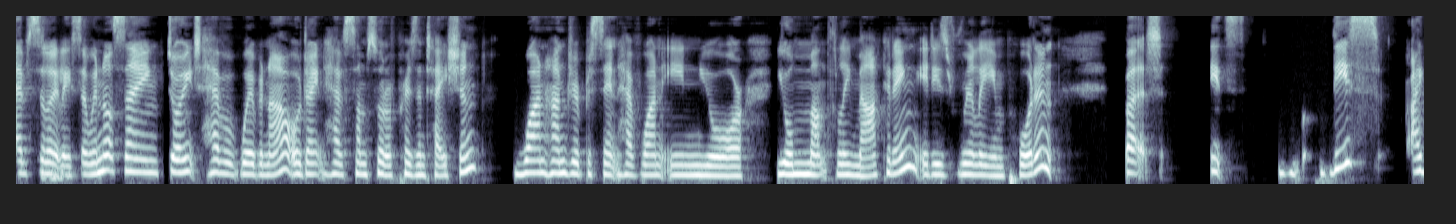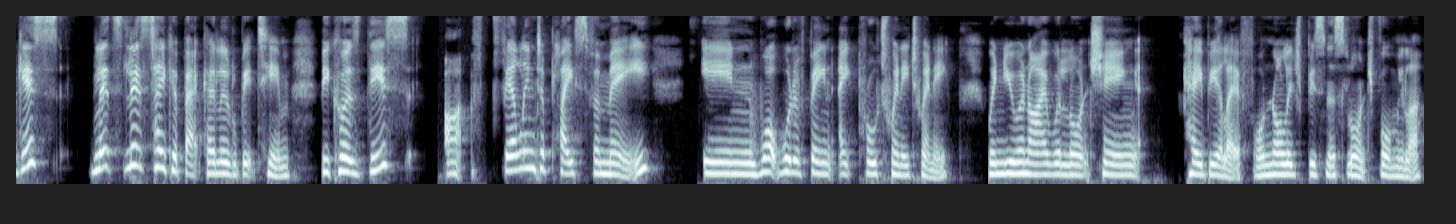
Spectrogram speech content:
absolutely. So we're not saying don't have a webinar or don't have some sort of presentation. 100% have one in your your monthly marketing. It is really important. But it's this i guess let's let's take it back a little bit tim because this uh, fell into place for me in what would have been April 2020 when you and I were launching KBLF or Knowledge Business Launch Formula.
